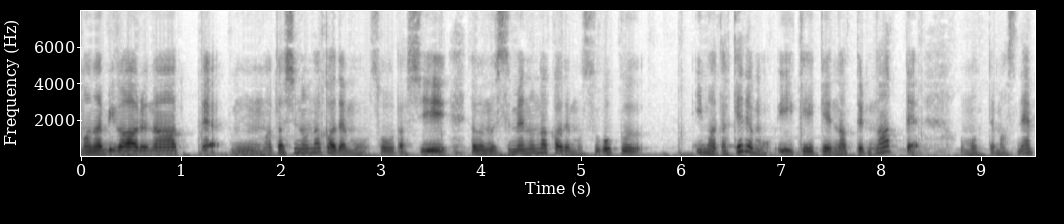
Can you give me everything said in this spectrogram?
学びがあるなって、うん、私の中でもそうだし多分娘の中でもすごく今だけでもいい経験になってるなって思ってますね。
